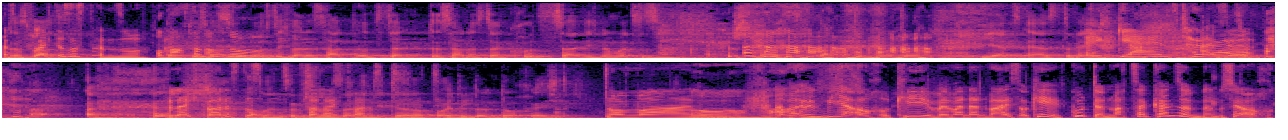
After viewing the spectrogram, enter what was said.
also vielleicht ist es dann so. Und war es dann auch so? Das war so lustig, weil das hat uns dann, das hat uns dann kurzzeitig nochmal zusammengeschlossen nach dem Motto, jetzt erst recht. Against her. Also, Vielleicht war das das. Aber zum vielleicht Schluss war das die Therapeutin dann doch recht. Oh Mann. oh Mann. Aber irgendwie ja auch okay, wenn man dann weiß, okay, gut, dann macht es halt keinen Sinn. Dann ist ja auch,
